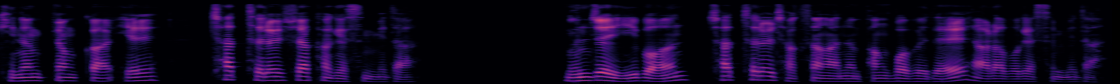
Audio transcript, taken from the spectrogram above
기능평가 1 차트를 시작하겠습니다. 문제 2번 차트를 작성하는 방법에 대해 알아보겠습니다.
